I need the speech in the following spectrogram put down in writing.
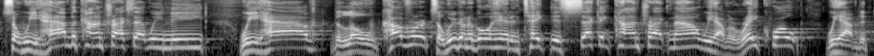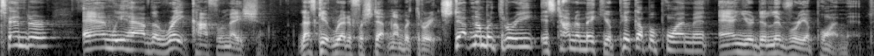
So we have the contracts that we need. We have the load covered. So we're going to go ahead and take this second contract now. We have a rate quote, we have the tender, and we have the rate confirmation. Let's get ready for step number three. Step number three, it's time to make your pickup appointment and your delivery appointment.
